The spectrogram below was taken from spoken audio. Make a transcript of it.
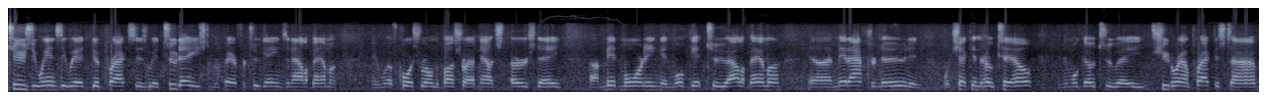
Tuesday, Wednesday, we had good practices. We had two days to prepare for two games in Alabama. And of course, we're on the bus right now. It's Thursday, uh, mid morning, and we'll get to Alabama uh, mid afternoon and we'll check in the hotel. And then we'll go to a shoot around practice time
